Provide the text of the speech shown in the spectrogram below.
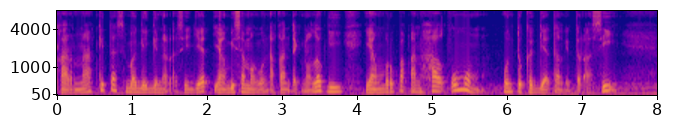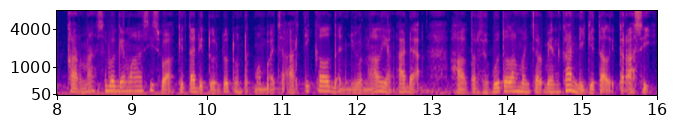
karena kita sebagai generasi Z yang bisa menggunakan teknologi yang merupakan hal umum untuk kegiatan literasi karena sebagai mahasiswa kita dituntut untuk membaca artikel dan jurnal yang ada. Hal tersebut telah mencerminkan digital literasi.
